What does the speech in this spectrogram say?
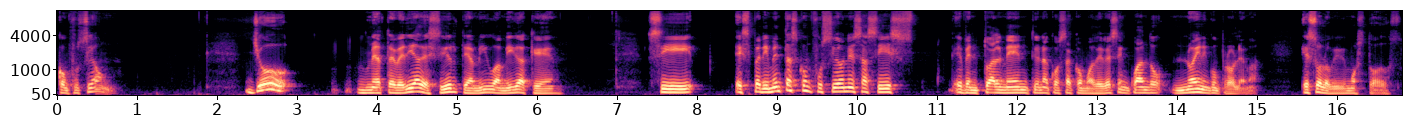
confusión. Yo me atrevería a decirte, amigo, amiga, que si experimentas confusiones así eventualmente, una cosa como de vez en cuando, no hay ningún problema. Eso lo vivimos todos.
